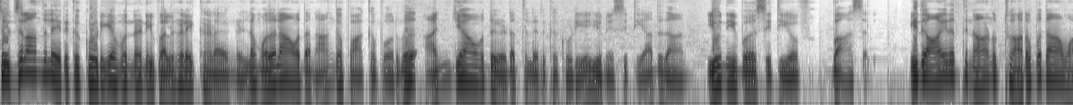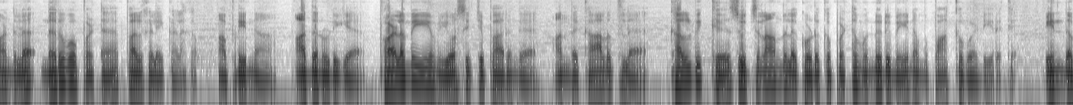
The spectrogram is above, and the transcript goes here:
சுவிட்சர்லாந்தில் இருக்கக்கூடிய முன்னணி பல்கலைக்கழகங்களில் முதலாவது நாங்கள் பார்க்க போகிறது அஞ்சாவது இடத்துல இருக்கக்கூடிய யூனிவர்சிட்டி அதுதான் யூனிவர்சிட்டி ஆஃப் பாசல் இது ஆயிரத்தி நானூற்று அறுபதாம் ஆண்டில் நிறுவப்பட்ட பல்கலைக்கழகம். அப்படின்னா அதனுடைய பழமையும் யோசிச்சு பாருங்க. அந்த காலத்தில் கல்விக்கு சுவிட்சர்லாந்தில் கொடுக்கப்பட்ட முன்னுரிமையை நம்ம பார்க்க வேண்டியிருக்கு. இந்த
